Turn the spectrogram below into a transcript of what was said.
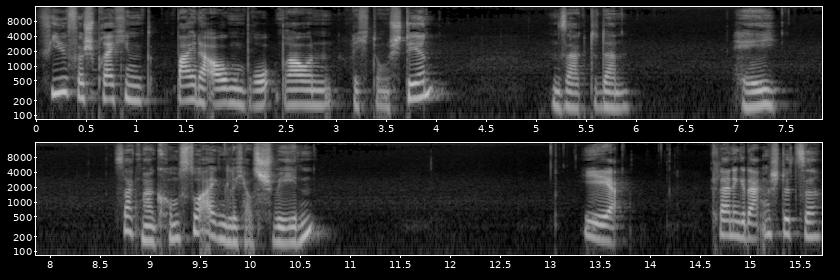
vielversprechend beide Augenbrauen Richtung Stirn und sagte dann, Hey, sag mal, kommst du eigentlich aus Schweden? Ja, yeah. kleine Gedankenstütze.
